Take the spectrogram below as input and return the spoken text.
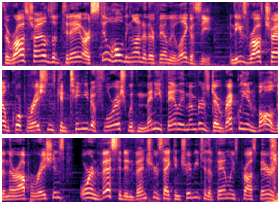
The Rothschilds of today are still holding on to their family legacy, and these Rothschild corporations continue to flourish with many family members directly involved in their operations or invested in ventures that contribute to the family's prosperity.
